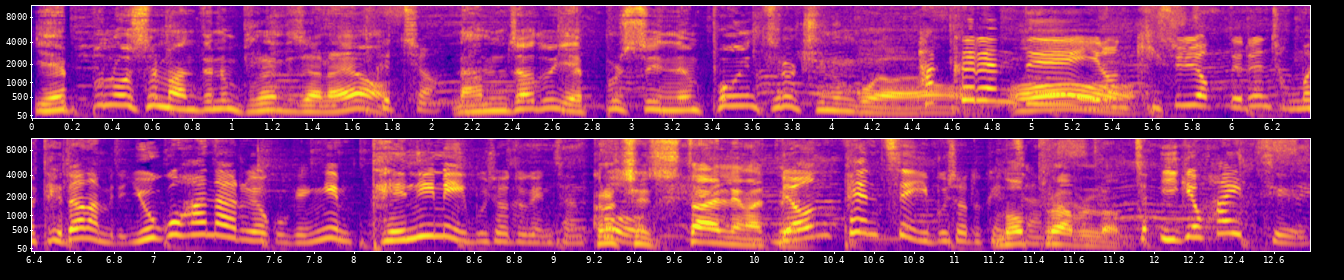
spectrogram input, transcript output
예쁜 옷을 만드는 브랜드잖아요. 그쵸. 남자도 예쁠 수 있는 포인트를 주는 거예요. 파크랜드의 어. 이런 기술력들은 정말 대단합니다 요거 하나로요 고객님 데님에 입으셔도 괜찮고 그렇지 스타일링 할 때. 면 팬츠 에 입으셔도 No 괜찮아요 problem. 자, 이게 white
